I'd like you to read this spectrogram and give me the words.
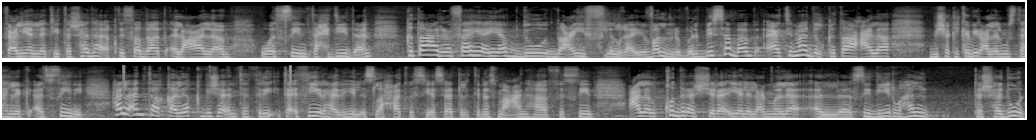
فعليا التي تشهدها اقتصادات العالم والصين تحديدا. قطاع الرفاهية يبدو ضعيف للغاية vulnerable بسبب اعتماد القطاع على بشكل كبير على المستهلك الصيني. هل أنت قلق بشأن تأثير هذه الإصلاحات والسياسات التي نسمع عنها في الصين على القدرة الشرائية للعملاء الصينيين؟ وهل تشهدون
